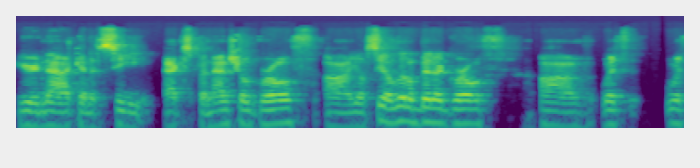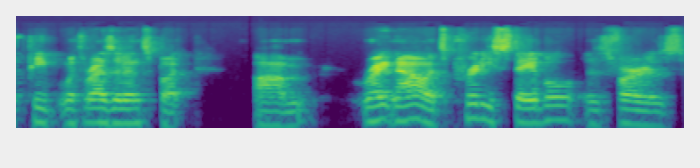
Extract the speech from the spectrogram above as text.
you're not going to see exponential growth. Uh, you'll see a little bit of growth uh, with with people with residents, but um, right now it's pretty stable as far as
